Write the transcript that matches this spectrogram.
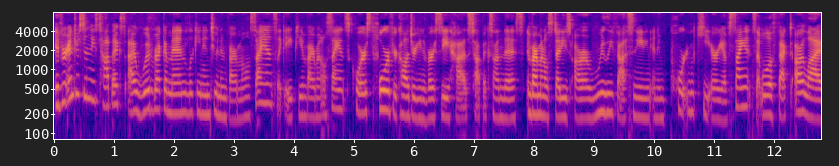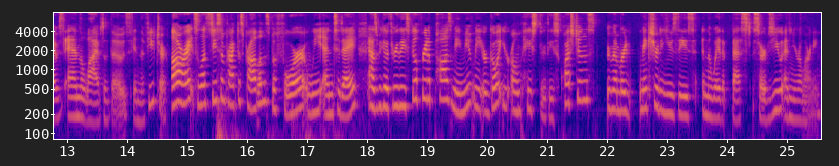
If you're interested in these topics, I would recommend looking into an environmental science, like AP Environmental Science course, or if your college or university has topics on this. Environmental studies are a really fascinating and important key area of science that will affect our lives and the lives of those in the future. All right, so let's do some practice problems before we end today. As we go through these, feel free to pause me, mute me, or go at your own pace through these questions. Remember, make sure to use these in the way that best serves you and your learning.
